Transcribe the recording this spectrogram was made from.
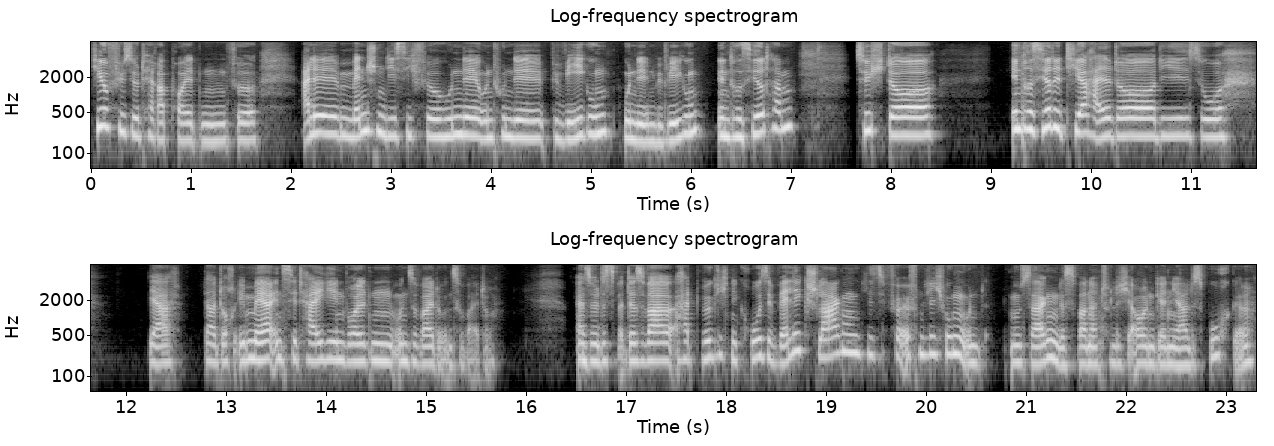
Tierphysiotherapeuten, für alle Menschen, die sich für Hunde und Hundebewegung, Hunde in Bewegung interessiert haben. Züchter, interessierte Tierhalter, die so, ja, da doch eben mehr ins Detail gehen wollten und so weiter und so weiter. Also das, das war, hat wirklich eine große Welle geschlagen, diese Veröffentlichung. Und ich muss sagen, das war natürlich auch ein geniales Buch, gell?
